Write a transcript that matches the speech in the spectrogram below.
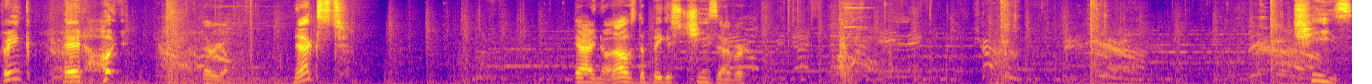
pink, head, hut. There we go. Next. Yeah, I know. That was the biggest cheese ever. Jeez.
